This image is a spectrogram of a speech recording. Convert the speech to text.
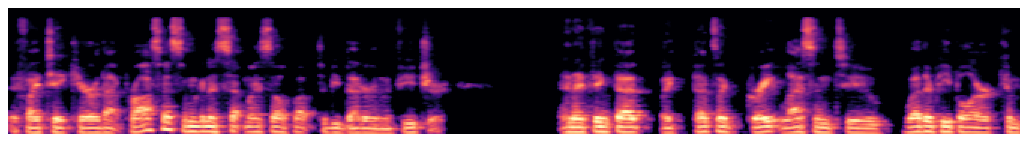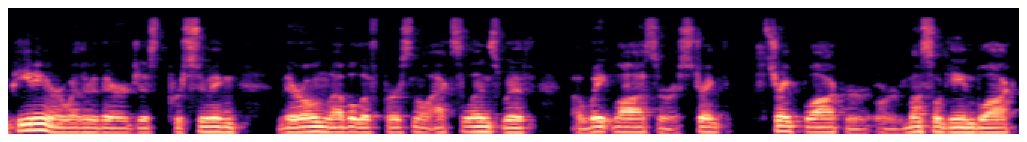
If i take care of that process i'm going to set myself up to be better in the future. And i think that like that's a great lesson to whether people are competing or whether they're just pursuing their own level of personal excellence with a weight loss or a strength strength block or, or muscle gain block.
